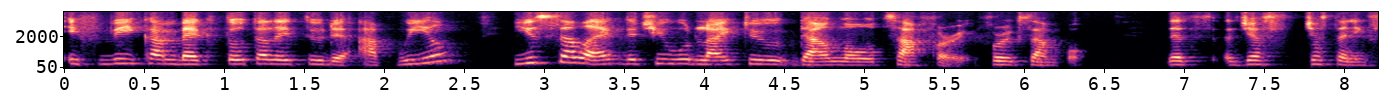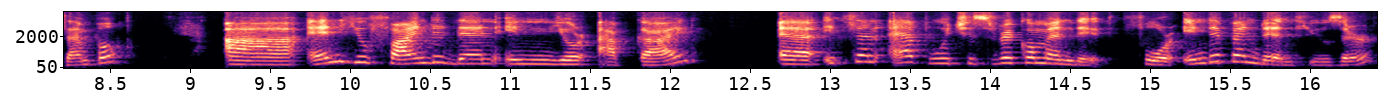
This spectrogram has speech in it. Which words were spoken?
if we come back totally to the app wheel, you select that you would like to download Safari, for example. That's just, just an example. Uh, and you find it then in your app guide. Uh, it's an app which is recommended for independent user.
